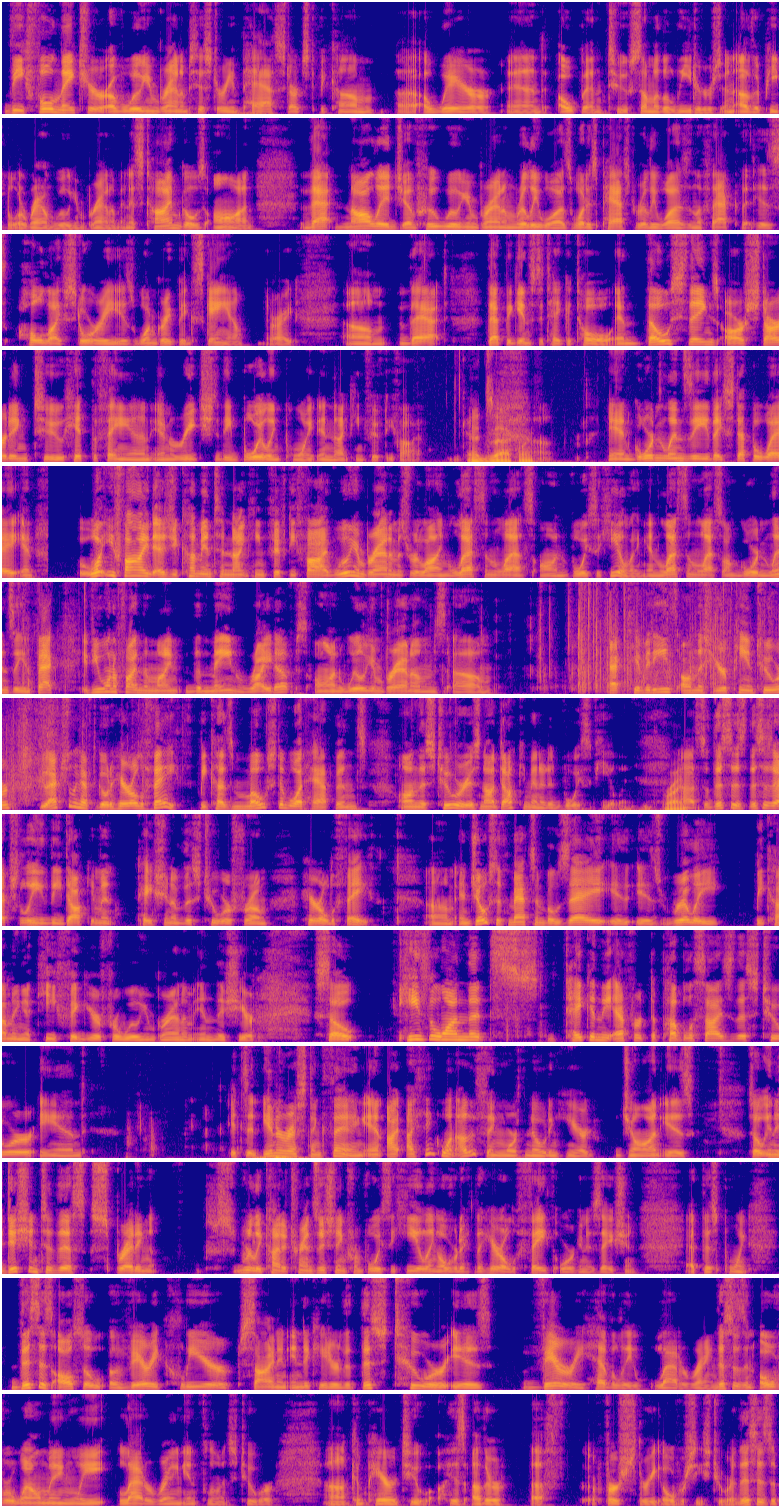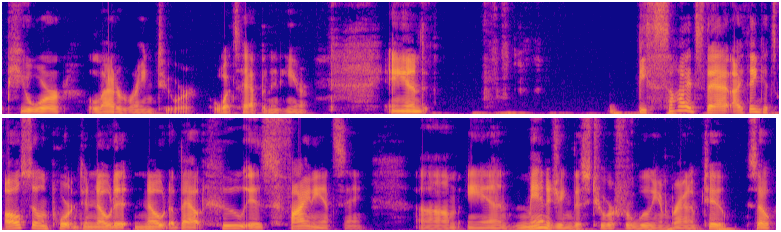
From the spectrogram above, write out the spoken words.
the full nature of William Branham's history and past starts to become uh, aware and open to some of the leaders and other people around William Branham. And as time goes on, that knowledge of who William Branham really was, what his past really was, and the fact that his whole life story is one great big scam, right? Um, that that begins to take a toll, and those things are starting to hit the fan and reach the boiling point in 1955. Okay? Exactly. Uh, and Gordon Lindsay, they step away, and what you find as you come into 1955, William Branham is relying less and less on Voice of Healing and less and less on Gordon Lindsay. In fact, if you want to find the main, the main write ups on William Branham's um, activities on this European tour, you actually have to go to Herald of Faith because most of what happens on this tour is not documented in Voice of Healing. Right. Uh, so this is this is actually the documentation of this tour from Herald of Faith. Um, and Joseph Mattsson-Boze is, is really becoming a key figure for William Branham in this year. So he's the one that's taken the effort to publicize this tour, and it's an interesting thing. And I, I think one other thing worth noting here, John, is so in addition to this spreading really kind of transitioning from Voice of Healing over to the Herald of Faith organization at this point. This is also a very clear sign and indicator that this tour is very heavily latter rain. This is an overwhelmingly latter rain influence tour uh, compared to his other uh, f- first three overseas tour. This is a pure latter rain tour. What's happening here, and besides that, I think it's also important to note it, note about who is financing um, and managing this tour for William Branham too. So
